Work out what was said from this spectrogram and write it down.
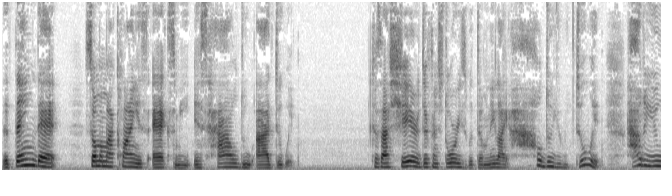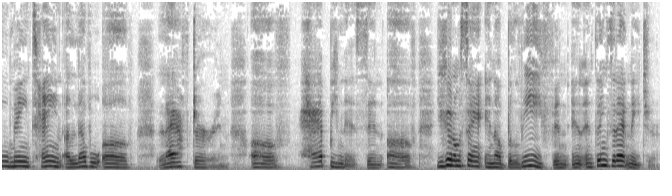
The thing that some of my clients ask me is how do I do it? Because I share different stories with them and they're like, how do you do it? How do you maintain a level of laughter and of happiness and of, you get what I'm saying, and a belief and, and, and things of that nature?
